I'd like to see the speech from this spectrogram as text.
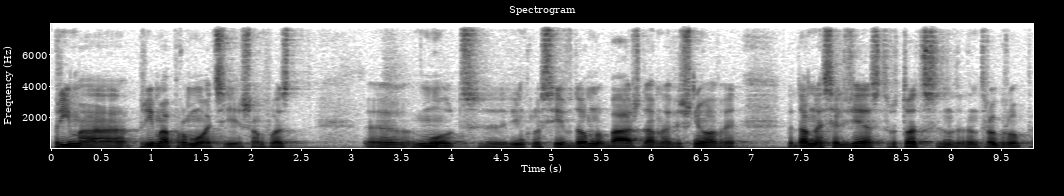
prima, prima promoție și am fost mulți, inclusiv domnul Baș, doamna Vișniove, doamna Silvestru, toți într-o grupă.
